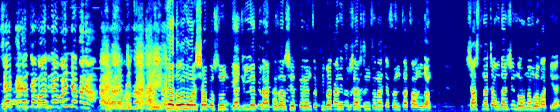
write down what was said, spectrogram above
शेतकऱ्यांच्या मागण्या मान्य करा. गेल्या दोन वर्षापासून या जिल्ह्यातील आठ हजार शेतकऱ्यांचं ठिबक आणि तुषार सिंचनाच्या संचाचं अनुदान शासनाच्या उदासीन धोरणामुळे बाकी आहे.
